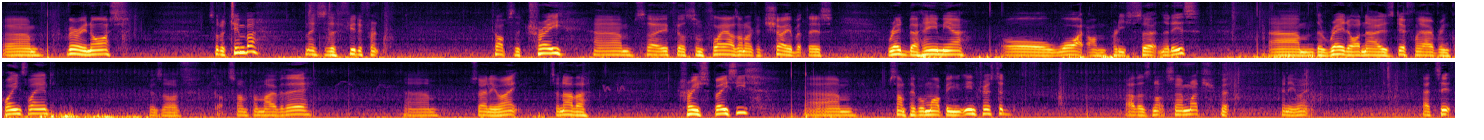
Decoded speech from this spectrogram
Um, very nice sort of timber. And this is a few different types of tree. Um, so if there's some flowers on, I could show you, but there's red bauhinia or white. I'm pretty certain it is. Um, the red I know is definitely over in Queensland because I've got some from over there. Um, so anyway, it's another tree species. Um, some people might be interested, others not so much. But anyway, that's it.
